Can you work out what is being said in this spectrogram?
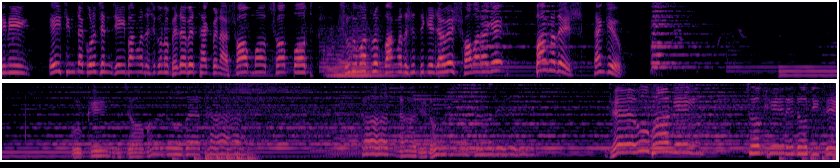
যিনি এই চিন্তা করেছেন যে এই বাংলাদেশে কোনো ভেদাভেদ থাকবে না। সব মত, সব পথ শুধুমাত্র বাংলাদেশের দিকে যাবে। সবার আগে বাংলাদেশ থ্যাংক ইউ বুকে জমানো ব্যথা, কান্নার নোনা জলে, ঢেউ ভাঙে চোখের নদীতে।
